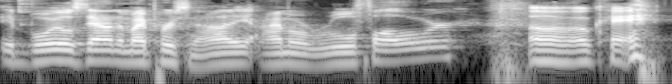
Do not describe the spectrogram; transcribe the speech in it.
it boils down to my personality. I'm a rule follower. Oh, okay.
